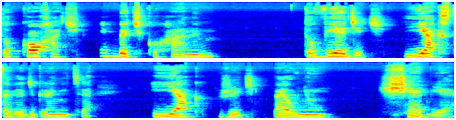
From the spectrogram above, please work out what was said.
to kochać i być kochanym, to wiedzieć, jak stawiać granice i jak żyć pełnią siebie.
